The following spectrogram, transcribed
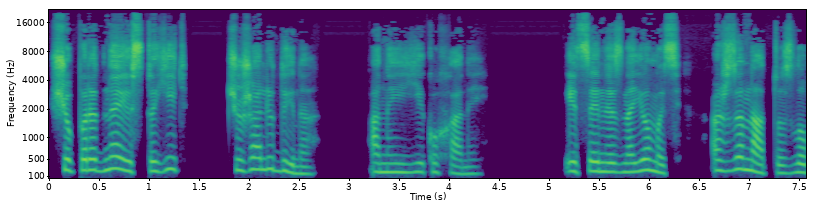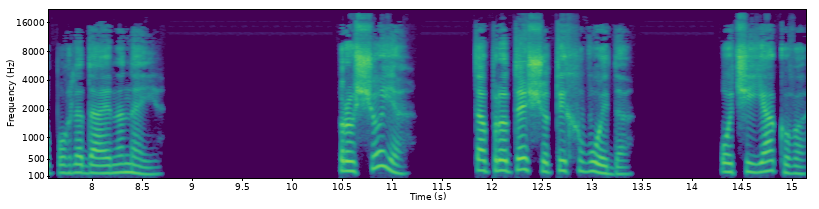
що перед нею стоїть чужа людина, а не її коханий. І цей незнайомець аж занадто зло поглядає на неї. Про що я? Та про те, що ти хвойда. Очі Якова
